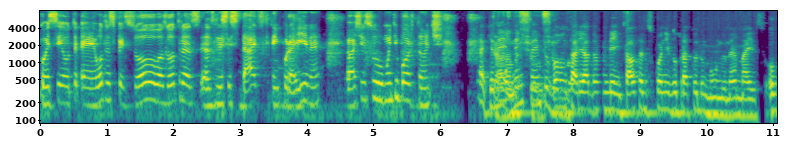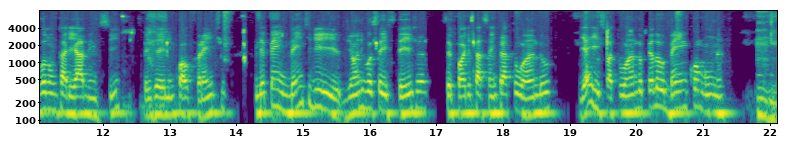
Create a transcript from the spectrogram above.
conhecer outra, é, outras pessoas, outras as necessidades que tem por aí, né? Eu acho isso muito importante. É que nem, nem sempre o voluntariado ambiental está disponível para todo mundo, né? Mas o voluntariado em si, seja ele em qual frente, independente de, de onde você esteja, você pode estar sempre atuando, e é isso, atuando pelo bem comum, né? Uhum.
